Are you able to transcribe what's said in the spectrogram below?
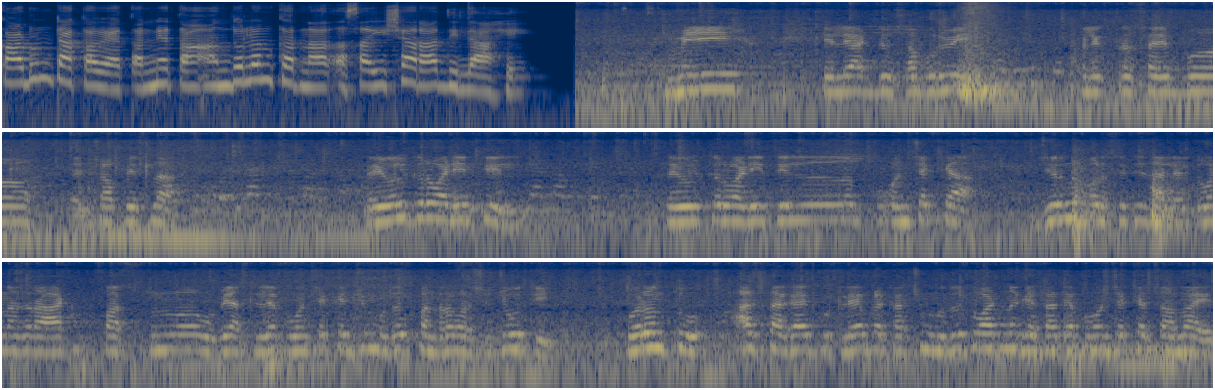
काढून टाकाव्यात अन्यथा आंदोलन करणार असा इशारा दिला आहे. मी गेल्या आठ दिवसापूर्वी कलेक्टर साहेब यांच्या ऑफिसला रेवलकरवाडी येथील रेवलकरवाडी येथील पवनचक्क्या जीर्ण परिस्थिती झालेली दोन हजार आठपासून उभ्या असलेल्या पवनचक्क्यांची मुदत पंधरा वर्षाची होती. परंतु आज तागायत कुठल्याही प्रकारची मुदत वाढ न घेता त्या पवनचक्क्या चालू आहेत.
